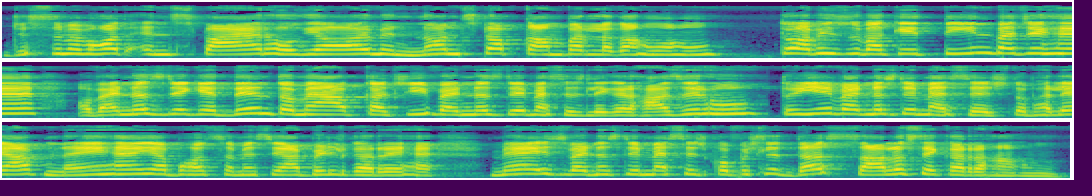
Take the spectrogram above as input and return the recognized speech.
जिससे मैं बहुत इंस्पायर हो गया और मैं नॉन स्टॉप काम पर लगा हुआ हूँ। तो अभी सुबह के तीन बजे हैं और वेडनेसडे के दिन तो मैं आपका चीफ वेडनेसडे मैसेज लेकर हाजिर हूँ। तो ये वेडनेसडे मैसेज तो भले आप नए हैं या बहुत समय से आप बिल्ड कर रहे हैं, मैं इस वेडनेसडे मैसेज को पिछले दस सालों से कर रहा हूँ,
